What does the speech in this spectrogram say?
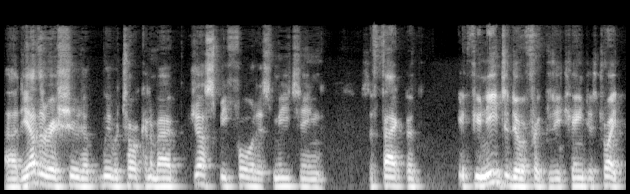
Uh, the other issue that we were talking about just before this meeting is the fact that if you need to do a frequency change, it's quite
